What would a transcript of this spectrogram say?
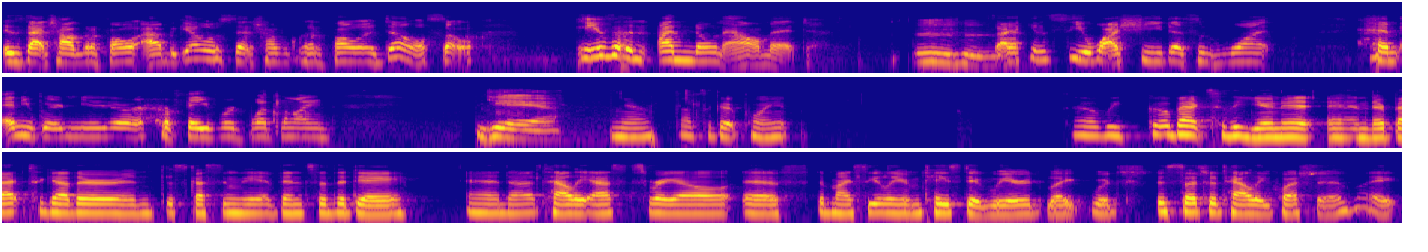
Is that child going to follow Abigail or is that child going to follow Adil? So he's an unknown element. Mhm. So I can see why she doesn't want him anywhere near her favorite bloodline. Yeah. Yeah, that's a good point. So we go back to the unit and they're back together and discussing the events of the day. And uh, Tally asks Raelle if the mycelium tasted weird, like, which is such a Tally question. Like,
